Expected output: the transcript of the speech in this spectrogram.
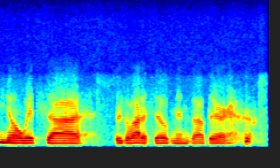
you know, it's uh, there's a lot of salesmen out there.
